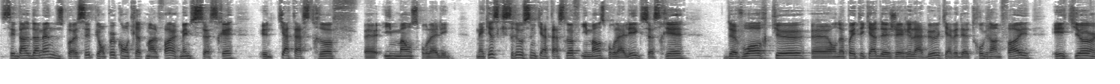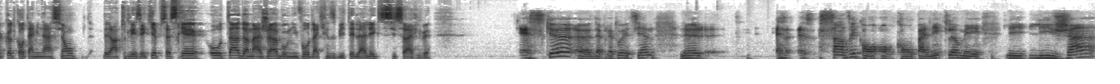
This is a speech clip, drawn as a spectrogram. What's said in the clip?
C'est dans le domaine du possible puis on peut concrètement le faire même si ce serait une catastrophe euh, immense pour la ligue. Mais qu'est-ce qui serait aussi une catastrophe immense pour la ligue? Ce serait de voir que euh, on n'a pas été capable de gérer la bulle, qu'il y avait de trop grandes failles et qu'il y a un cas de contamination dans toutes les équipes. Ce serait autant dommageable au niveau de la crédibilité de la ligue si ça arrivait. Est-ce que, euh, d'après toi, Étienne, le, sans dire qu'on panique, là, mais les, les, gens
